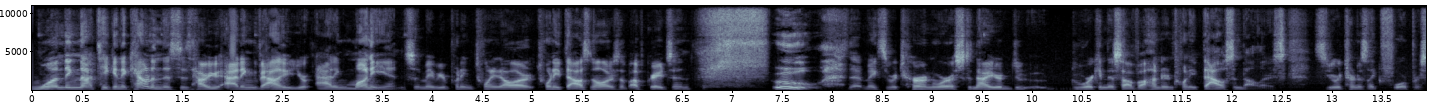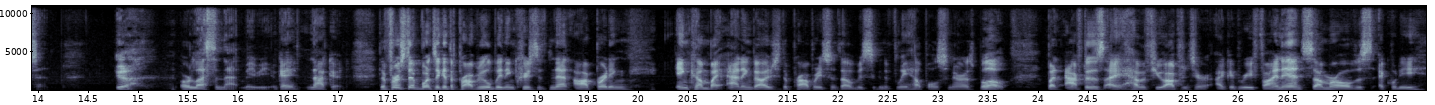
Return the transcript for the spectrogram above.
one thing not taken account in this is how you're adding value. You're adding money in. So maybe you're putting twenty dollars, twenty thousand dollars of upgrades in. Ooh, that makes the return worse because now you're do- working this off one hundred twenty thousand dollars. So your return is like four percent. Yeah, or less than that, maybe. Okay, not good. The first step once I get the property will be to increase its net operating income by adding value to the property, since that will be significantly helpful scenarios below. But after this, I have a few options here. I could refinance some or all of this equity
